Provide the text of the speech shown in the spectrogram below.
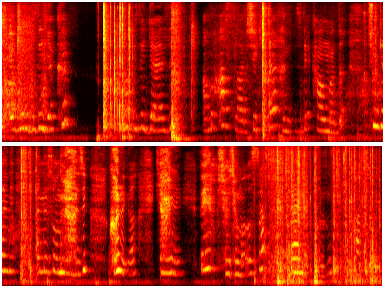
De evleri bize yakın ama bize geldi ama asla bir şekilde hani bizde kalmadı. Çünkü hani annesi onu birazcık koruyor. Yani benim çocuğum olsa ben de korurum. Çok haklı bir.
